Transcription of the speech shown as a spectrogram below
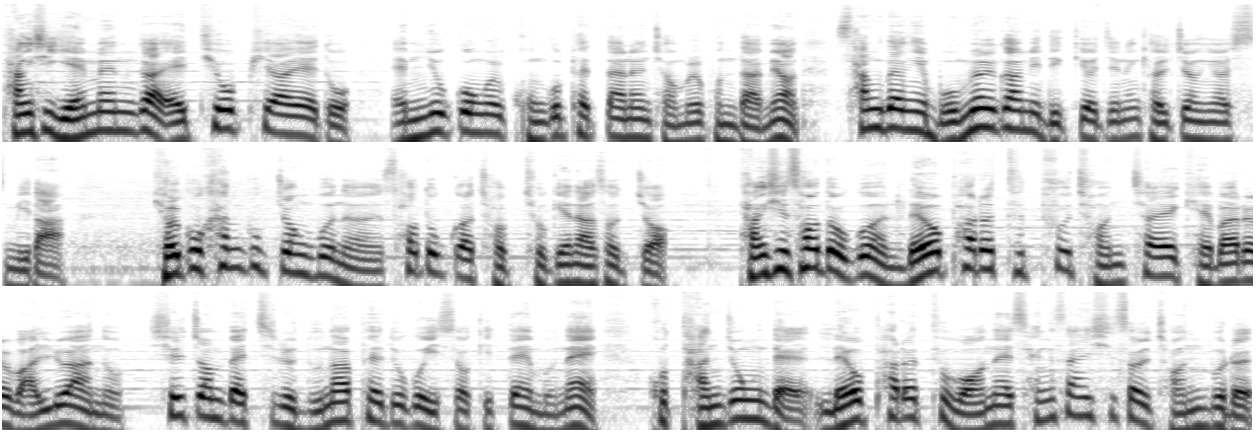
당시 예멘과 에티오피아에도 M60을 공급했다는 점을 본다면 상당히 모멸감이 느껴지는 결정이었습니다. 결국 한국 정부는 서독과 접촉에 나섰죠. 당시 서독은 레오파르트 2 전차의 개발을 완료한 후 실전 배치를 눈앞에 두고 있었기 때문에 곧 단종될 레오파르트 1의 생산 시설 전부를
